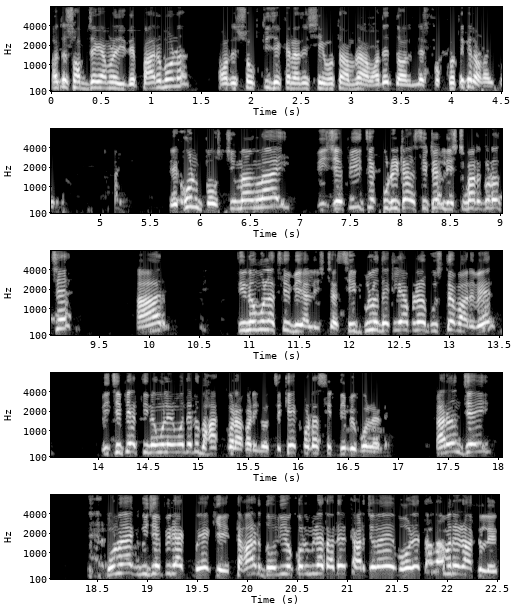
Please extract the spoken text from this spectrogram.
হয়তো সব জায়গায় আমরা দিতে পারব না। আমাদের শক্তি যেখানে আছে, সেই মতো আমরা আমাদের দলের পক্ষ থেকে লড়াই করব। দেখুন, পশ্চিমবাংলায় বিজেপি যে কুড়িটা সিটের লিস্ট বার করেছে, আর তৃণমূল আজকে বিয়াল্লিশটা। সিটগুলো দেখলে আপনারা বুঝতে পারবেন বিজেপি আর তৃণমূলের মধ্যে একটু ভাগ করাকরি হচ্ছে। কে কটা সিট দিবে বলে নেয়? কারণ যেই কোনো এক বিজেপির এক মেয়েকে তার দলীয় কর্মীরা তাদের কার্যালয়ে ভরে তালা মেরে রাখলেন,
